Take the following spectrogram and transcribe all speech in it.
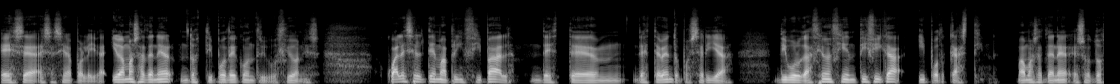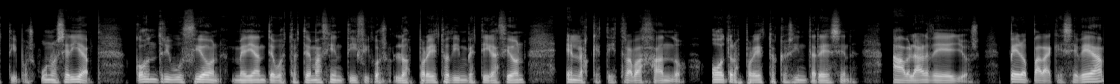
Esa, esa sería la. Y vamos a tener dos tipos de contribuciones. ¿Cuál es el tema principal de este, de este evento? Pues sería divulgación científica y podcasting. Vamos a tener esos dos tipos. Uno sería contribución mediante vuestros temas científicos, los proyectos de investigación en los que estéis trabajando, otros proyectos que os interesen, hablar de ellos, pero para que se vea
